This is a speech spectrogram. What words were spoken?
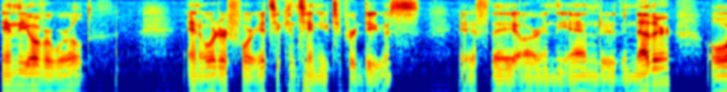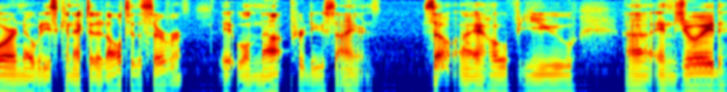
in the overworld in order for it to continue to produce. If they are in the end or the nether, or nobody's connected at all to the server, it will not produce iron. So I hope you uh, enjoyed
